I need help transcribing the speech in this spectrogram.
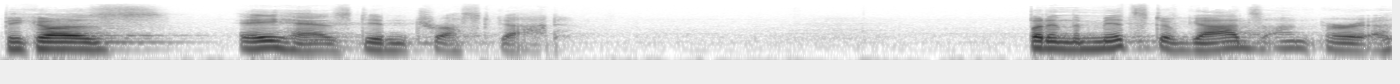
because Ahaz didn't trust God. But in the midst of God's un, or uh,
